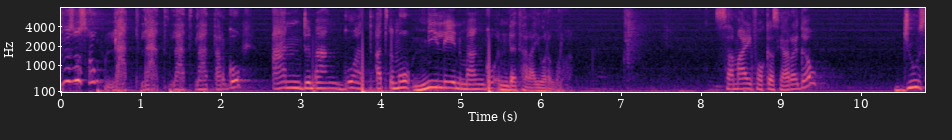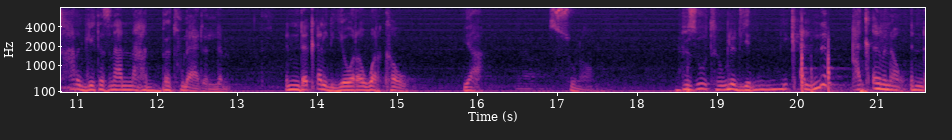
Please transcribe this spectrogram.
ብዙ ሰው ላጥ ላጥ ላጥ ላጥ አድርጎ አንድ ማንጎ አጣጥሞ ሚሊየን ማንጎ እንደ ተራ ይወረውረዋል። ሰማይ focus ያደረገው ጁስ አርገህ የተዝናናህበቱ ላይ አይደለም፣ እንደ ቀልድ የወረወርከው ያ እሱ ነው። ብዙ ትውልድ የሚቀልብ አቅም ነው። እንደ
